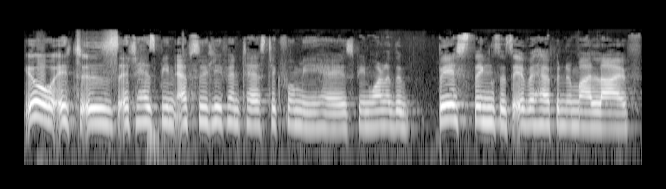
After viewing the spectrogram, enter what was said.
Yo, it is. It has been absolutely fantastic for me. Hey, it's been one of the best things that's ever happened in my life.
